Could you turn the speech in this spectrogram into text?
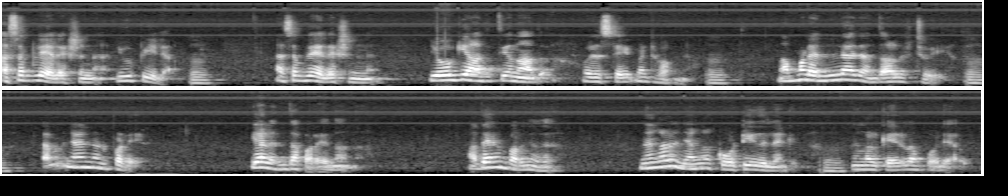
അസംബ്ലി ഇലക്ഷന് യു പിയില അസംബ്ലി ഇലക്ഷന് യോഗി ആദിത്യനാഥ് ഒരു സ്റ്റേറ്റ്മെന്റ് പറഞ്ഞു. നമ്മളെല്ലാവരും അന്താളിച്ചു പോയി. ഞാൻ ഉൾപ്പെടെ ഇയാൾ എന്താ പറയുന്നതെന്ന്. അദ്ദേഹം പറഞ്ഞത് നിങ്ങൾ ഞങ്ങൾക്ക് വോട്ട് ചെയ്തില്ലെങ്കിൽ നിങ്ങൾ കേരളം പോലെയാകും ആ.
